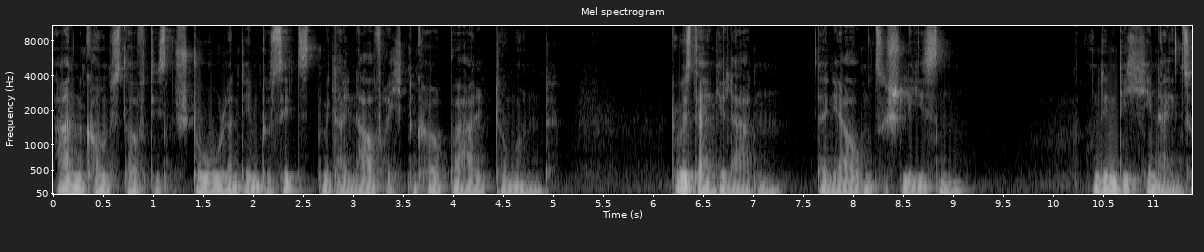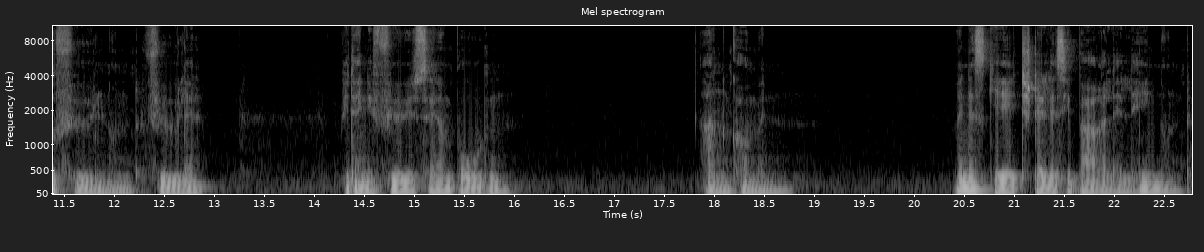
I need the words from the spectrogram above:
ankommst auf diesen Stuhl, an dem du sitzt, mit einer aufrechten Körperhaltung und du bist eingeladen, deine Augen zu schließen und in dich hineinzufühlen und fühle, wie deine Füße am Boden ankommen. Wenn es geht, stelle sie parallel hin und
